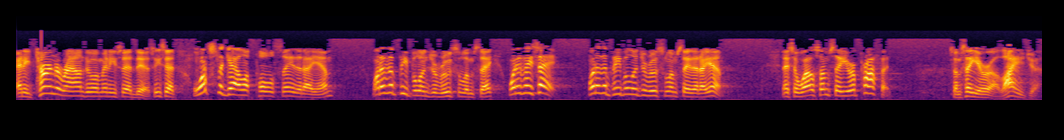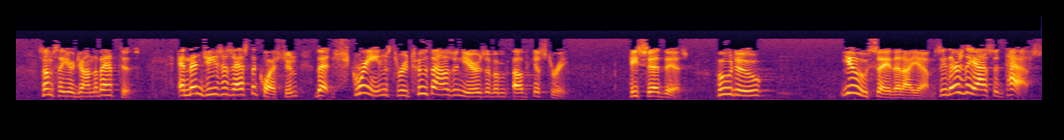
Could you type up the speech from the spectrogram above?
And he turned around to him and he said this. He said, What's the Gallup poll say that I am? What do the people in Jerusalem say? What do they say? What do the people in Jerusalem say that I am? And they said, Well, some say you're a prophet. Some say you're Elijah. Some say you're John the Baptist. And then Jesus asked the question that screams through 2,000 years of, of history. He said this, Who do you say that I am? See, there's the acid test.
